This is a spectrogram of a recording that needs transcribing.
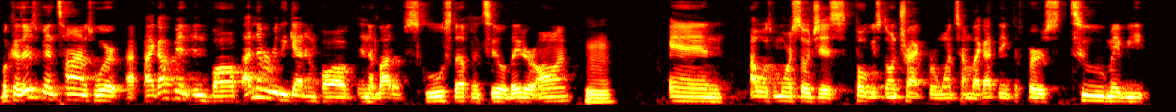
because there's been times where, I- like, I've been involved. I never really got involved in a lot of school stuff until later on Mhm. and I was more so just focused on track for one time. Like I think the first two, maybe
